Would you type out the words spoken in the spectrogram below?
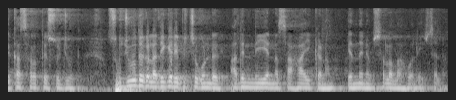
ബികസ്റത്തി സുജൂദ്. സുജൂദുകൾ അധികരിപ്പിച്ചുകൊണ്ട് അതിന് നീ എന്നെ സഹായിക്കണം എന്ന് നബി സല്ലല്ലാഹു അലൈഹി വസ്ലം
